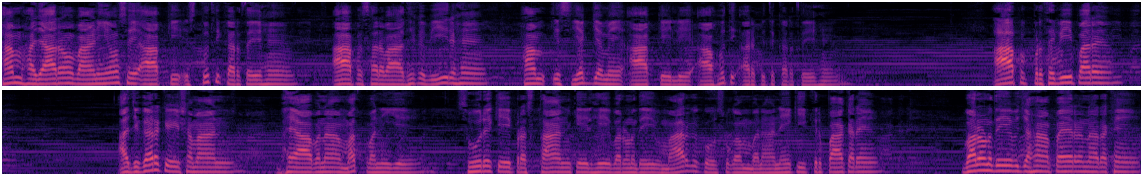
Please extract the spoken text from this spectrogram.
हम हज़ारों वाणियों से आपकी स्तुति करते हैं। आप सर्वाधिक वीर हैं। हम इस यज्ञ में आपके लिए आहुति अर्पित करते हैं। आप पृथ्वी पर, अजगर के समान, भयावना मत बनिए। सूर्य के प्रस्थान के लिए वरुण देव मार्ग को सुगम बनाने की कृपा करें। वरुण देव जहाँ पैर न रखें,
